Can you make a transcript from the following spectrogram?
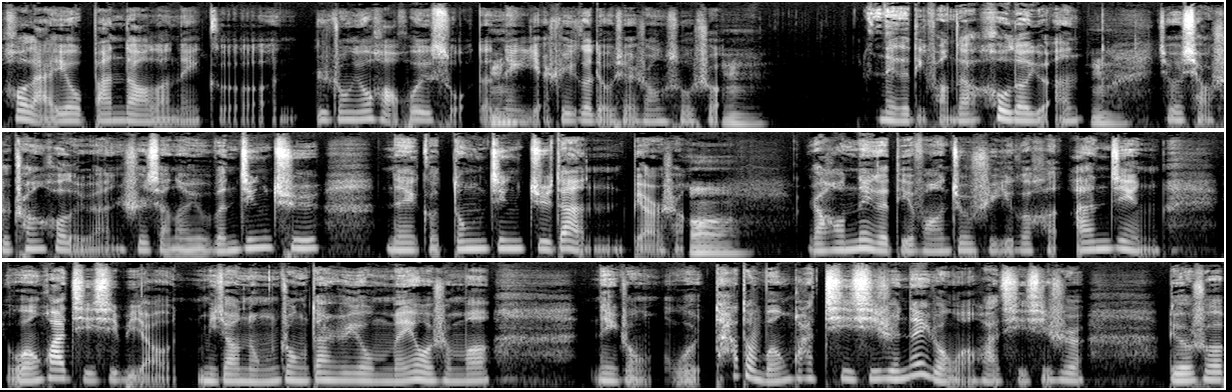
后来又搬到了那个日中友好会所的那嗯。也是一个留学生宿舍，嗯。那个地方在后乐园，嗯。就是小石川后乐园，是相当于文京区那个东京巨蛋边儿上。嗯，然后那个地方就是一个很安静，文化气息比较比较浓重，但是又没有什么那种我它的文化气息是那种文化气息是，比如说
